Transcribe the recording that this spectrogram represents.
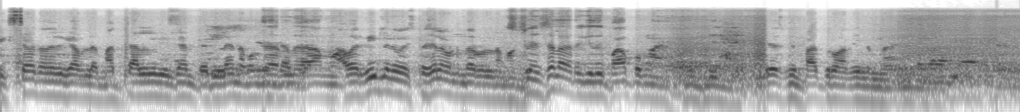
எக்ஸ்ட்ரா தந்திருக்காப்புல. மற்ற ஆளுக்கு இருக்கான்னு தெரியல. நமக்கு தெரியல. ஆமா. அவர் வீட்டில் ஸ்பெஷலாக ஒன்று தருவோம் நமக்கு. ஸ்பெஷலாக இருக்குது பார்ப்போமே அப்படின்னு பண்ணி பார்த்துருவோம் அதையும் நம்ம.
